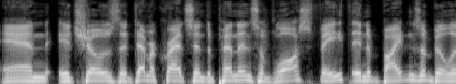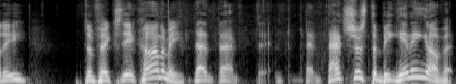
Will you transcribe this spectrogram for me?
and it shows that Democrats, independents have lost faith in Biden's ability to fix the economy. That, that, that, that's just the beginning of it.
